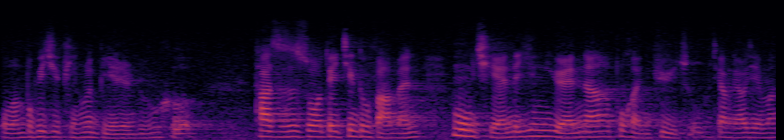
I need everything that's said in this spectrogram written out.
我们不必去评论别人如何。他只是说对净土法门目前的因缘呢不很具足，这样了解吗？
